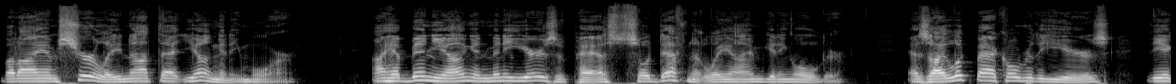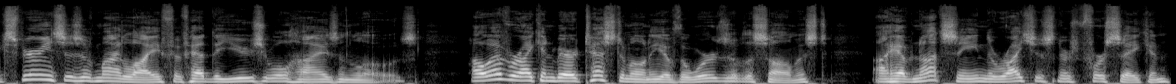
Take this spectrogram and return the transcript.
but I am surely not that young any more. I have been young and many years have passed, so definitely I am getting older. As I look back over the years, the experiences of my life have had the usual highs and lows. However, I can bear testimony of the words of the psalmist I have not seen the righteous forsaken,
